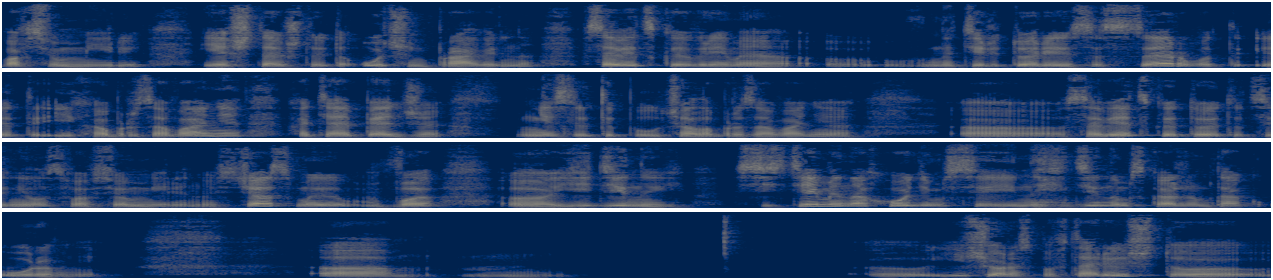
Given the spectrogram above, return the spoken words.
во всем мире. Я считаю, что это очень правильно. В советское время э, на территории СССР вот это их образование, хотя опять же, если ты получал образование э, советское, то это ценилось во всем мире. Но сейчас мы в единой системе находимся и на едином, скажем так, уровне. Э, еще раз повторюсь, что,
